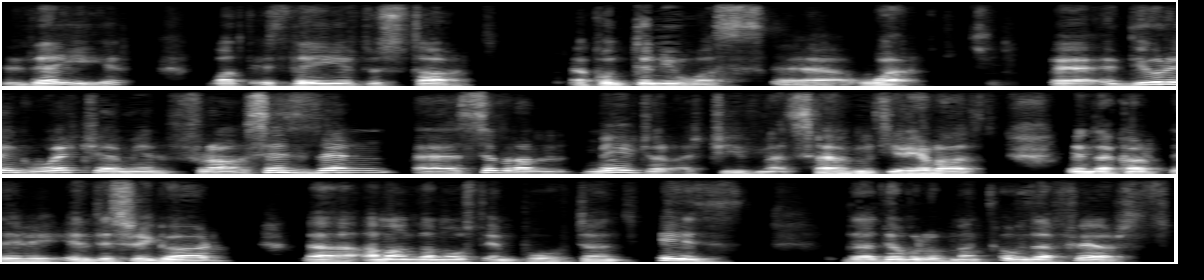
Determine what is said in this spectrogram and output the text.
the year, but it's the year to start a continuous uh, work. Uh, during which, I mean, from since then, uh, several major achievements have materialized in the country in this regard. Uh, among the most important is the development of the first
